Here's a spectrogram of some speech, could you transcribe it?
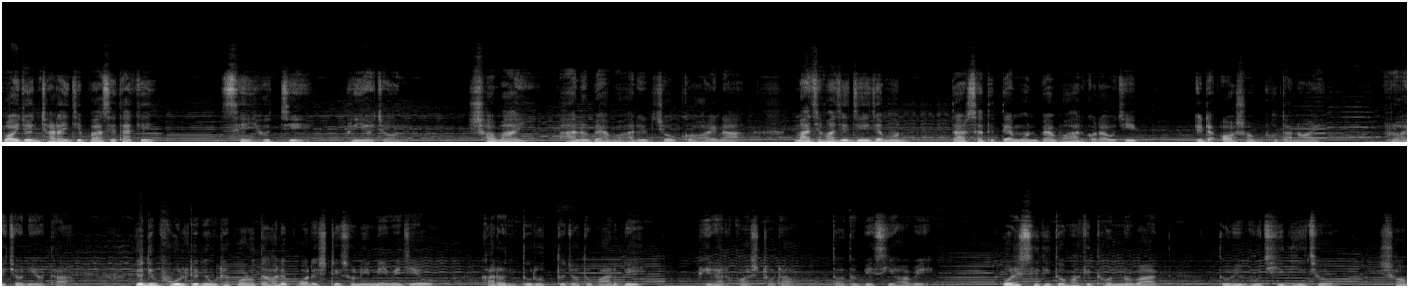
প্রয়োজন ছাড়াই যে পাশে থাকে, সেই হচ্ছে প্রিয়জন। সবাই ভালো ব্যবহারের যোগ্য হয় না। মাঝে মাঝে যে যেমন, তার সাথে তেমন ব্যবহার করা উচিত। এটা অসভ্যতা নয়, প্রয়োজনীয়তা। যদি ভুল ট্রেনে উঠে পড়ো, তাহলে পরের স্টেশনে নেমে যেও। কারণ দূরত্ব যত বাড়বে, ফেরার কষ্টটাও তত বেশি হবে। পরিস্থিতি তোমাকে ধন্যবাদ। তুমি বুঝিয়ে দিয়েছ, সব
